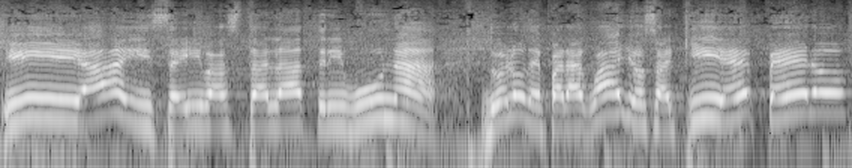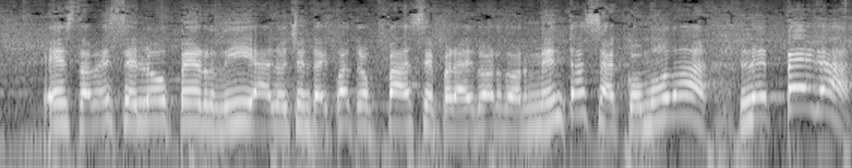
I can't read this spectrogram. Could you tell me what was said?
y ay, se iba hasta la tribuna. Duelo de paraguayos aquí, ¿eh? Pero esta vez se lo perdía. Al 84 pase para Eduardo Armenta. Se acomoda, le pega.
